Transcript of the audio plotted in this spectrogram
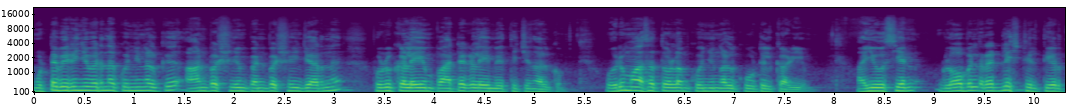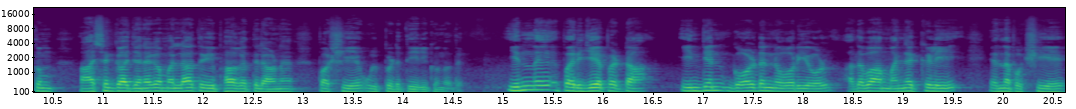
മുട്ട വിരിഞ്ഞു വരുന്ന കുഞ്ഞുങ്ങൾക്ക് ആൺപക്ഷിയും പെൺപക്ഷിയും ചേർന്ന് പുഴുക്കളെയും പാറ്റകളെയും എത്തിച്ചു നൽകും. ഒരു മാസത്തോളം കുഞ്ഞുങ്ങൾ കൂട്ടിൽ കഴിയും. അയൂസിയൻ ഗ്ലോബൽ റെഡ് ലിസ്റ്റിൽ തീർത്തും ആശങ്കാജനകമല്ലാത്ത വിഭാഗത്തിലാണ് പക്ഷിയെ ഉൾപ്പെടുത്തിയിരിക്കുന്നത്. ഇന്ന് പരിചയപ്പെട്ട ഇന്ത്യൻ ഗോൾഡൻ ഓറിയോൾ അഥവാ മഞ്ഞക്കിളി എന്ന പക്ഷിയെ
